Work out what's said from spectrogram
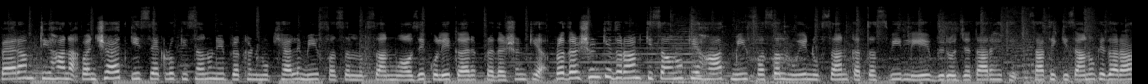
पैराम, टिहाना पंचायत के सैकड़ों किसानों ने प्रखंड मुख्यालय में फ़सल नुकसान मुआवजे को लेकर प्रदर्शन किया। प्रदर्शन के दौरान किसानों के हाथ में फ़सल हुए नुकसान का तस्वीर लिए विरोध जता रहे थे। साथ ही किसानों के द्वारा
